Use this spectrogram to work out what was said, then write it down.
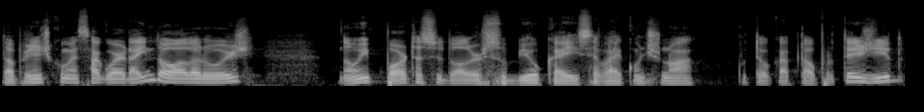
dá para a gente começar a guardar em dólar hoje, não importa se o dólar subir ou cair, você vai continuar com o teu capital protegido,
